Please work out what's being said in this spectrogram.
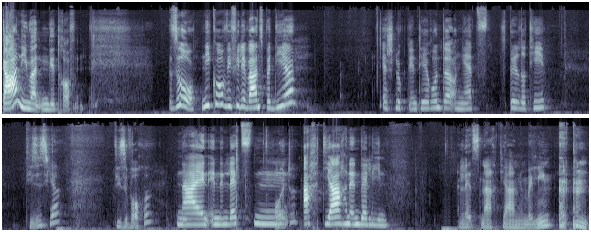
gar niemanden getroffen. So, Nico, wie viele waren es bei dir? Er schluckt den Tee runter und jetzt spill the tea. Dieses Jahr? Diese Woche? Nein, in den letzten Heute? acht Jahren in Berlin. In den letzten acht Jahren in Berlin.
